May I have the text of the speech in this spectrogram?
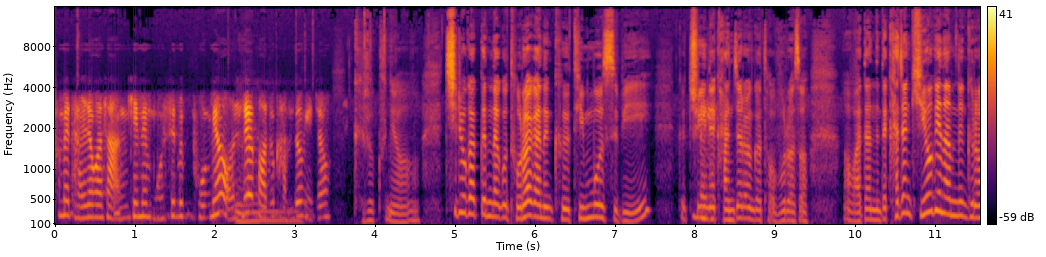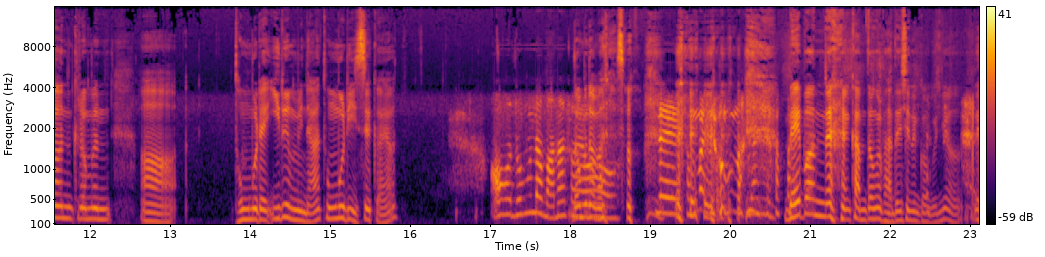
품에 달려가서 안기는 모습을 보면 언제 음. 봐도 감동이죠. 그렇군요. 치료가 끝나고 돌아가는 그 뒷모습이 그 주인의 네. 간절함과 더불어서 어, 와닿는데 가장 기억에 남는 그런 그러면 어 동물의 이름이나 동물이 있을까요? 어 너무나 많아서요. 너무나 많아서 네, 정말 너무 많아요. 매번 감동을 받으시는 거군요. 네.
